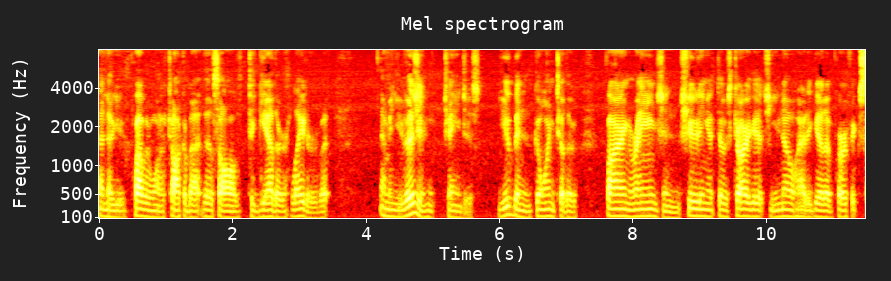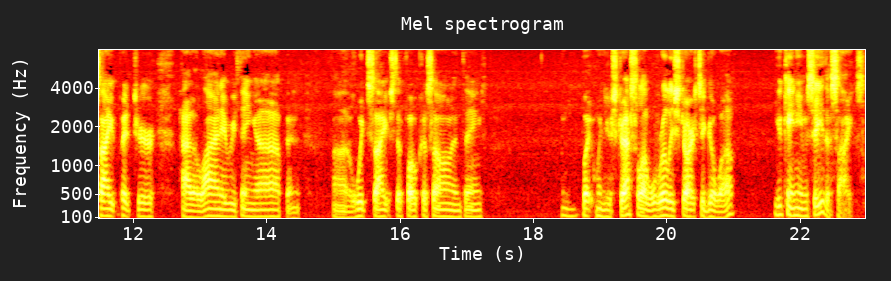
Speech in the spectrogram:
I know you probably want to talk about this all together later, but I mean, your vision changes. You've been going to the firing range and shooting at those targets. You know how to get a perfect sight picture, how to line everything up, and uh, which sights to focus on and things. But when your stress level really starts to go up, you can't even see the sights.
